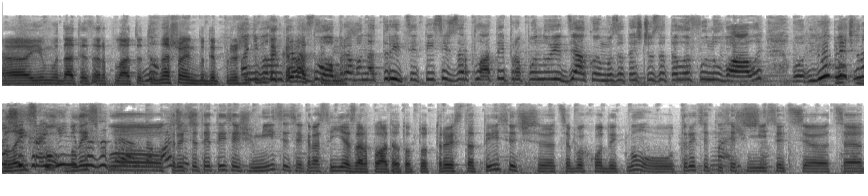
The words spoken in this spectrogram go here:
е, йому дати зарплату, то Ну, на що він буде прожити? Пані Буде Валентина, красти більше. вона 30 тисяч зарплати пропонує. Дякуємо за те, що зателефонували. Люблять в нашій близько, країні президента. близько Бачиш? 30 тисяч в місяць якраз і є зарплата. Тобто 300 тисяч е, це виходить, ну 30 тисяч в Менше. місяць е, це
